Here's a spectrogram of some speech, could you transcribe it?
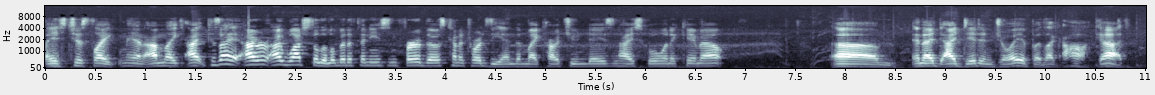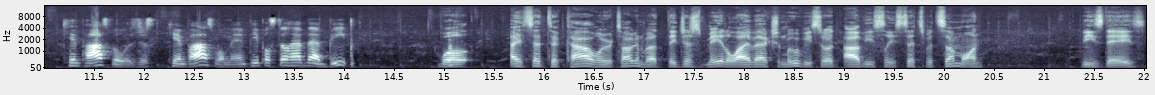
It's just like, man, I'm like, I because I, I I watched a little bit of Phineas and Ferb. That was kind of towards the end of my cartoon days in high school when it came out. Um, and I, I did enjoy it, but like, oh god, Kim Possible was just Kim Possible, man. People still have that beep. Well, I said to Kyle when we were talking about they just made a live action movie, so it obviously sits with someone these days.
